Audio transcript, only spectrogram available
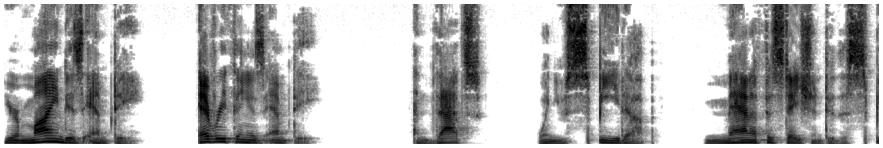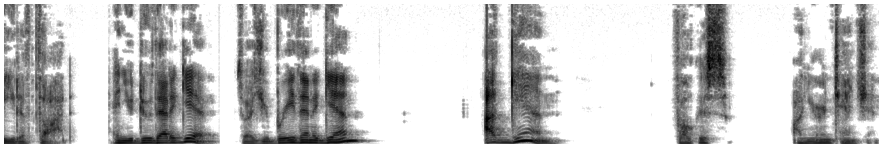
your mind is empty. Everything is empty. And that's when you speed up manifestation to the speed of thought. And you do that again. So as you breathe in again, again, focus on your intention.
